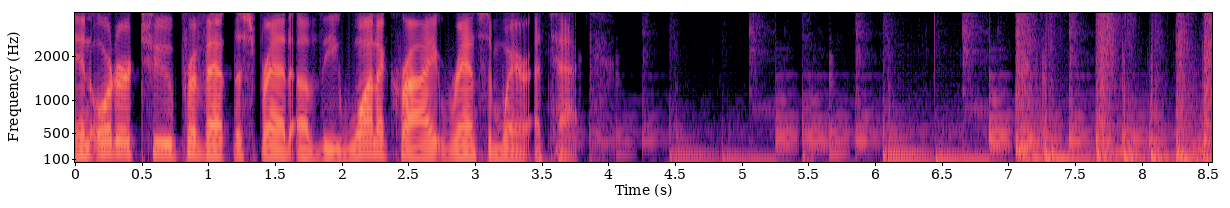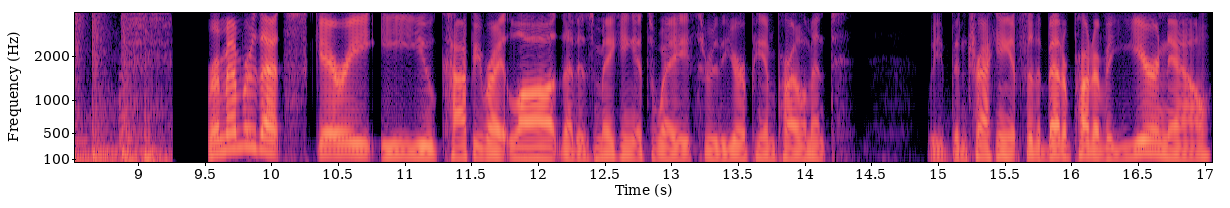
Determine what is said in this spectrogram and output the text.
in order to prevent the spread of the WannaCry ransomware attack. Remember that scary EU copyright law that is making its way through the European Parliament? We've been tracking it for the better part of a year now.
